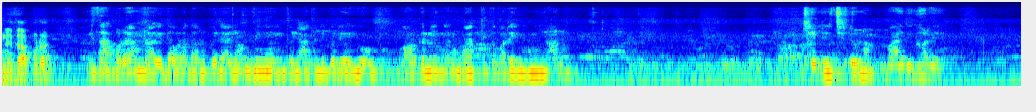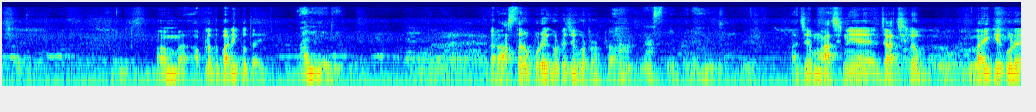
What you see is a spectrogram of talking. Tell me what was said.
নিয়ে তারপরে? তারপরে আমরা ওই দৌড়া দৌড় করে এলাম নিয়ে ওই তো লাথলি করে ওই ঘরকে নিয়ে গেলাম ঘর থেকে বাড়ি নিয়ে আলাম ছেলে ছিল না বাইরে ঘরে। আপনাদের বাড়ি কোথায়? রাস্তার উপরেই ঘটেছে ঘটনাটা। হ্যাঁ রাস্তার উপরে হয়েছে আর যে মাছ নিয়ে যাচ্ছিল বাইকে করে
